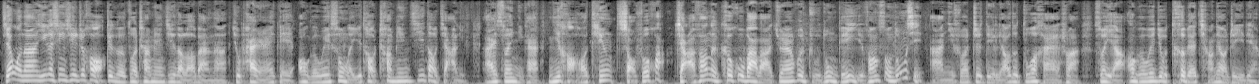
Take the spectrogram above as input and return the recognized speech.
结果呢，一个星期之后，这个做唱片机的老板呢，就派人给奥格威送了一套唱片机到家里。哎，所以你看，你好好听，少说话，甲方的客户爸爸居然会主动给乙方送东西啊！你说这得聊得多嗨是吧？所以啊，奥格威就特别强调这一点。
